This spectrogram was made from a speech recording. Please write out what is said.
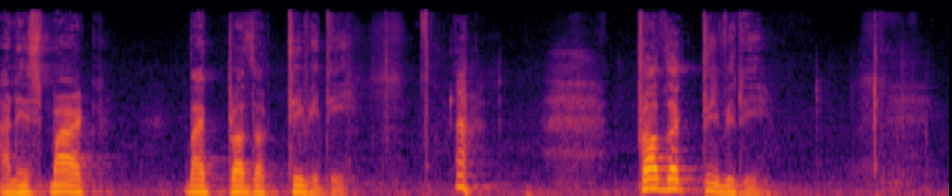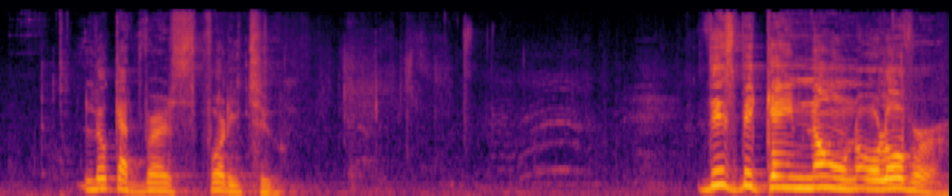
and is marked by productivity. productivity. Look at verse 42. This became known all over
